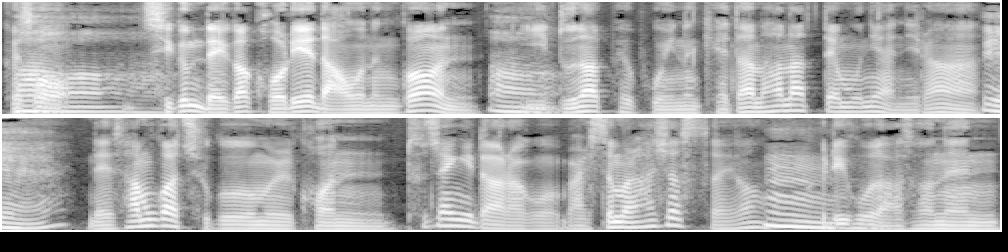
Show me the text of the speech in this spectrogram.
그래서 아. 지금 내가 거리에 나오는 건이 아. 눈앞에 보이는 계단 하나 때문이 아니라 예. 내 삶과 죽음을 건 투쟁이다라고 말씀을 하셨어요. 음. 그리고 나서는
